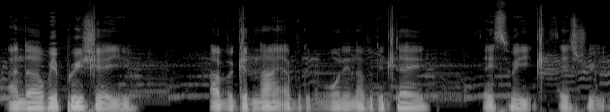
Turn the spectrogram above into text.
And uh, we appreciate you. Have a good night. Have a good morning. Have a good day. Stay sweet. Stay street.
